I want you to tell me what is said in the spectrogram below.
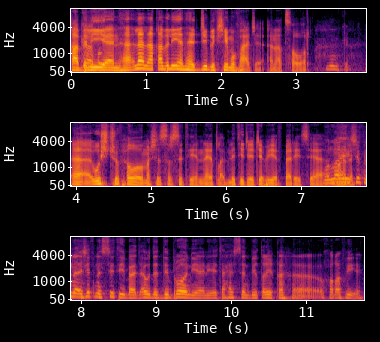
قابلية انها لا لا قابلية إنها تجيب لك شيء مفاجئ أنا أتصور. ممكن آه، وش تشوف حظوظ مانشستر سيتي إنه يطلع بنتيجة إيجابية في باريس يا والله مهند؟ شفنا شفنا السيتي بعد عودة دي بروين يعني يتحسن بطريقة خرافية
